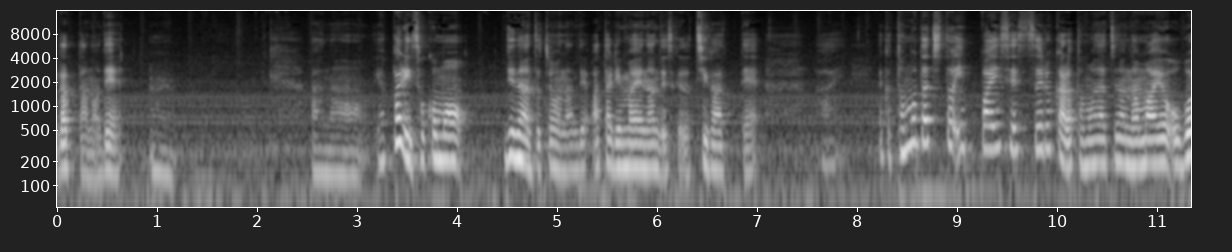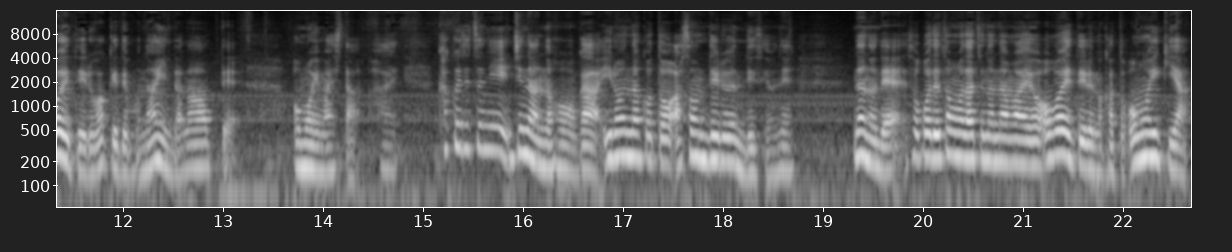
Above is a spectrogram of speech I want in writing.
だったので、うん、あのやっぱりそこも次男と長男で当たり前なんですけど違って。なんか友達といっぱい接するから友達の名前を覚えているわけでもないんだなって思いました。はい、確実に次男の方がいろんなことを遊んでるんですよね。なのでそこで友達の名前を覚えてるのかと思いきや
